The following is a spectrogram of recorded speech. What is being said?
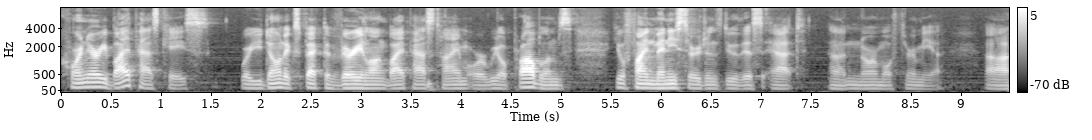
coronary bypass case, where you don't expect a very long bypass time or real problems, you'll find many surgeons do this at uh, normothermia. Uh,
